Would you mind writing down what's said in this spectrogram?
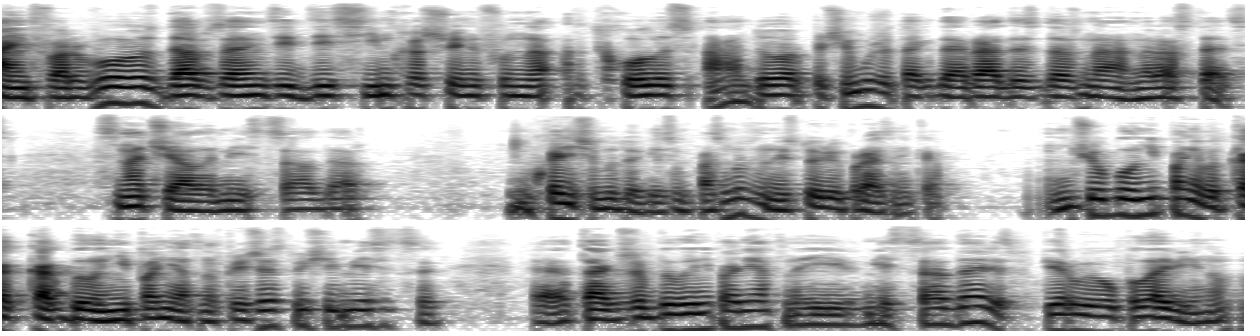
Айнфарвоз, давзанди десимха шейнфуна отхолес адор. Почему же тогда радость должна нарастать с начала месяца Адар? Ну, в конечном итоге, если мы посмотрим на историю праздника, Ничего было непонятно. Вот как, как было непонятно в предшествующие месяцы, э, так же было непонятно и в месяце Адарис, в первую его половину.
